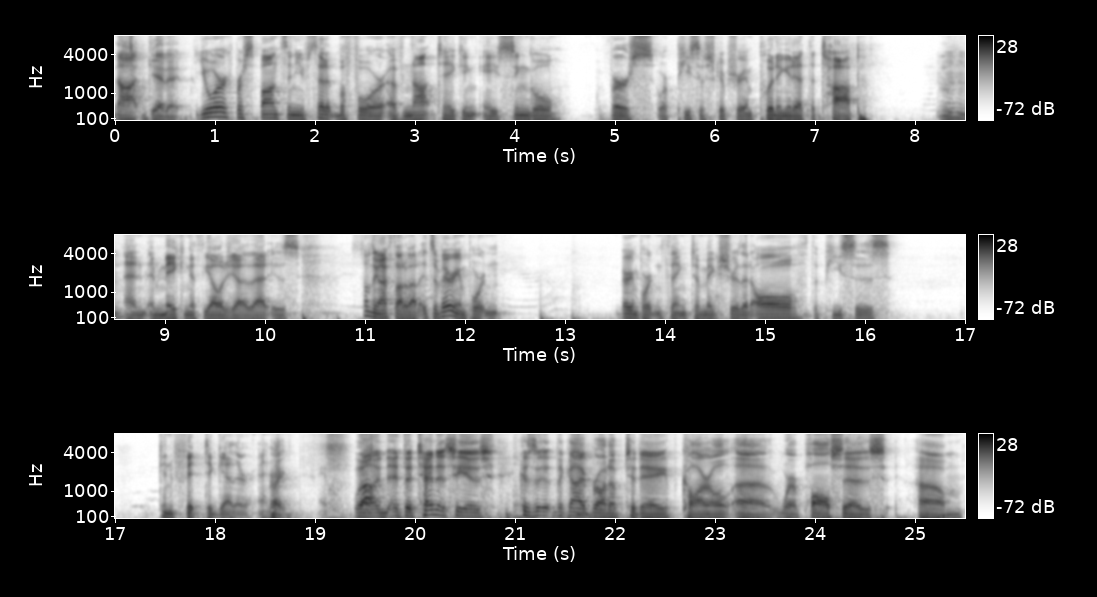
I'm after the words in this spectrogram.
not get it. your response and you've said it before of not taking a single verse or piece of scripture and putting it at the top mm-hmm. and, and making a theology out of that is something I've thought about. It's a very important, very important thing to make sure that all the pieces can fit together. And Right. Well, and, and the tendency is because the, the guy brought up today, Carl, uh, where Paul says, um,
